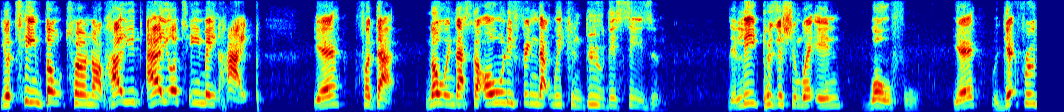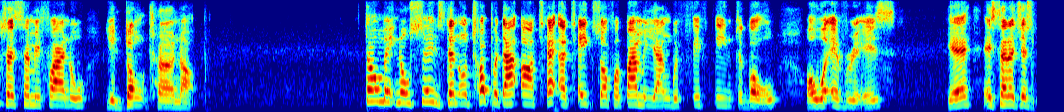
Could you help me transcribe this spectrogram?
your team don't turn up. How you? How your team ain't hype? yeah, for that. Knowing that's the only thing that we can do this season. The league position we're in, woeful. Yeah, we get through to a semi final, you don't turn up. Don't make no sense. Then on top of that, Arteta takes off Aubameyang with 15 to go or whatever it is. Yeah, instead of just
